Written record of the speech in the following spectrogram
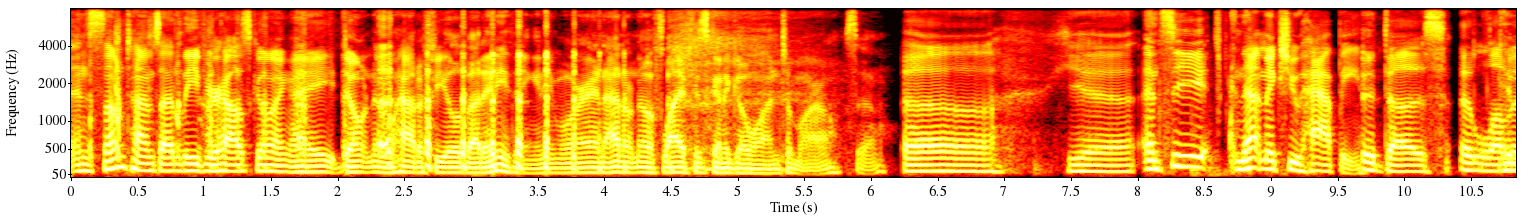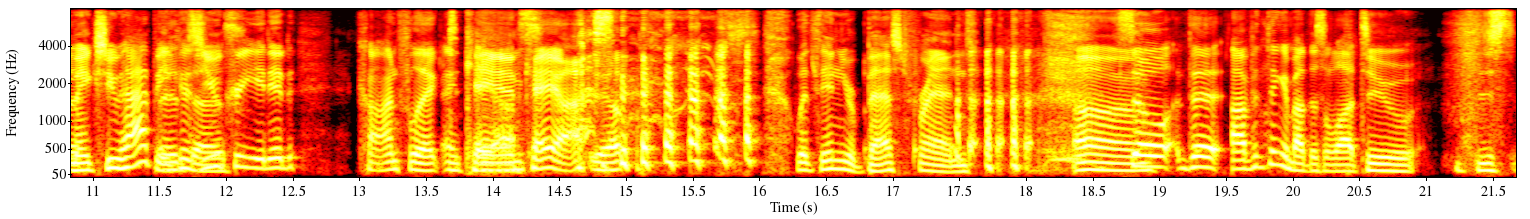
and sometimes I leave your house going, I don't know how to feel about anything anymore, and I don't know if life is going to go on tomorrow. So, oh, Uh, yeah. And see, and that makes you happy. it does. I love it it. makes you happy It because you does. created conflict And chaos. and chaos within your best friend. Um, so the I've been thinking about this a lot too. This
